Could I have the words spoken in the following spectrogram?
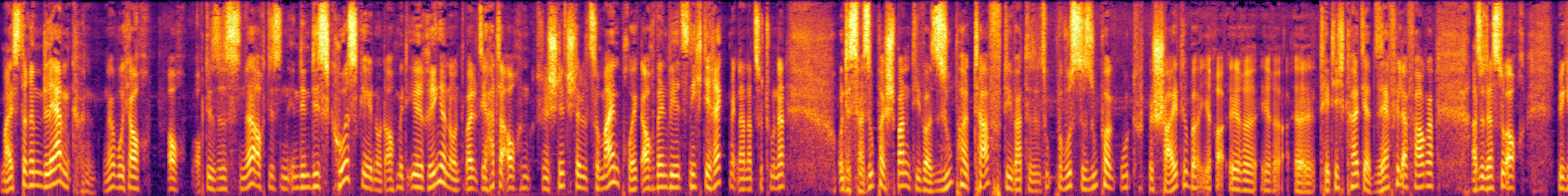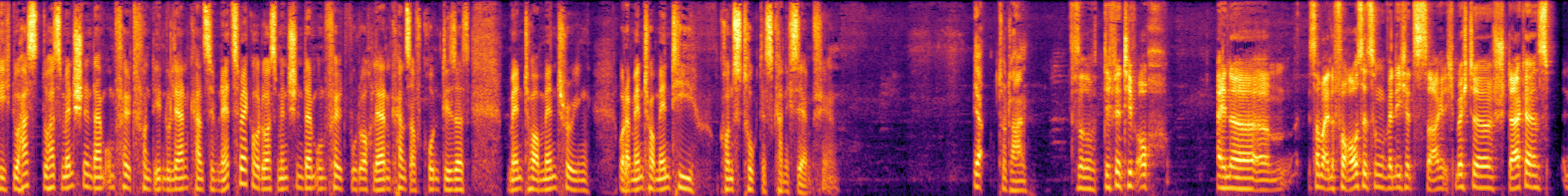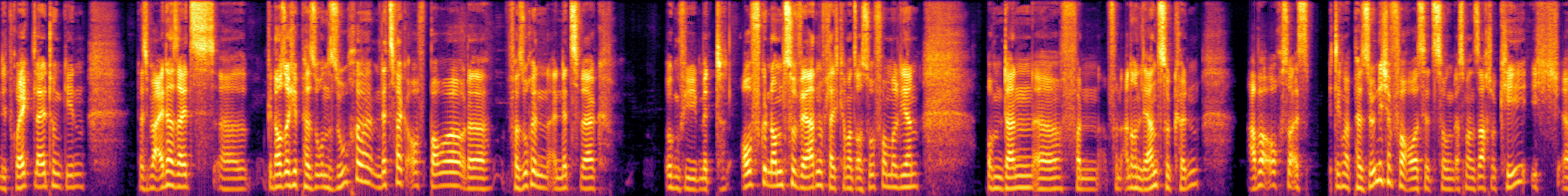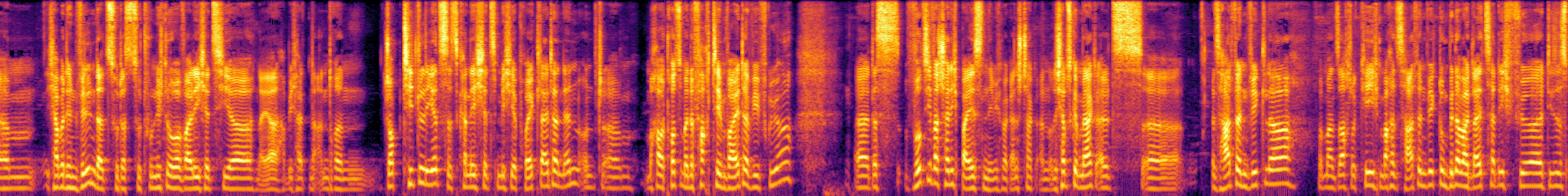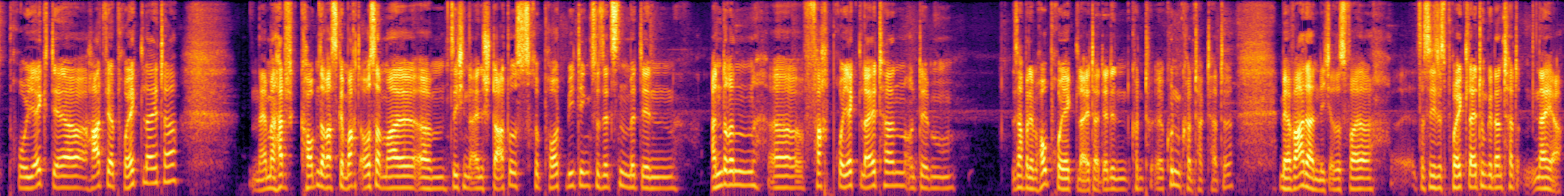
Meisterin lernen können, ne, wo ich auch auch auch dieses ne auch diesen in den Diskurs gehen und auch mit ihr ringen und weil sie hatte auch eine Schnittstelle zu meinem Projekt auch wenn wir jetzt nicht direkt miteinander zu tun hatten. Und es war super spannend die war super tough die hatte super wusste super gut Bescheid über ihre ihre ihre äh, Tätigkeit die hat sehr viel Erfahrung gehabt. Also dass du auch wirklich du hast du hast Menschen in deinem Umfeld von denen du lernen kannst im Netzwerk aber du hast Menschen in deinem Umfeld wo du auch lernen kannst aufgrund dieses Mentor Mentoring oder Mentor Mentee Konstrukt das kann ich sehr empfehlen ja, total. Also definitiv auch eine, ähm, ist aber eine Voraussetzung, wenn ich jetzt sage, ich möchte stärker ins, in die Projektleitung gehen, dass ich mir einerseits äh, genau solche Personen suche, im Netzwerk aufbaue oder versuche in ein Netzwerk irgendwie mit aufgenommen zu werden, vielleicht kann man es auch so formulieren, um dann äh, von, von anderen lernen zu können. Aber auch so als ich denke mal, persönliche Voraussetzungen, dass man sagt, okay, ich, ähm, ich habe den Willen dazu, das zu tun. Nicht nur, weil ich jetzt hier, naja, habe ich halt einen anderen Jobtitel jetzt, das kann ich jetzt mich hier Projektleiter nennen und ähm, mache aber trotzdem meine Fachthemen weiter wie früher. Äh, das wird sich wahrscheinlich beißen, nehme ich mal ganz stark an. Und ich habe es gemerkt als, äh, als Hardwareentwickler, wenn man sagt, okay, ich mache jetzt Hardwareentwicklung, bin aber gleichzeitig für dieses Projekt der Hardware-Projektleiter. Nein, man hat kaum da was gemacht, außer mal ähm, sich in ein Status-Report-Meeting zu setzen mit den anderen äh, Fachprojektleitern und dem, sag mal, dem Hauptprojektleiter, der den Kon äh, Kundenkontakt hatte. Mehr war da nicht. Also es war, dass sich das Projektleitung genannt hat, naja.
